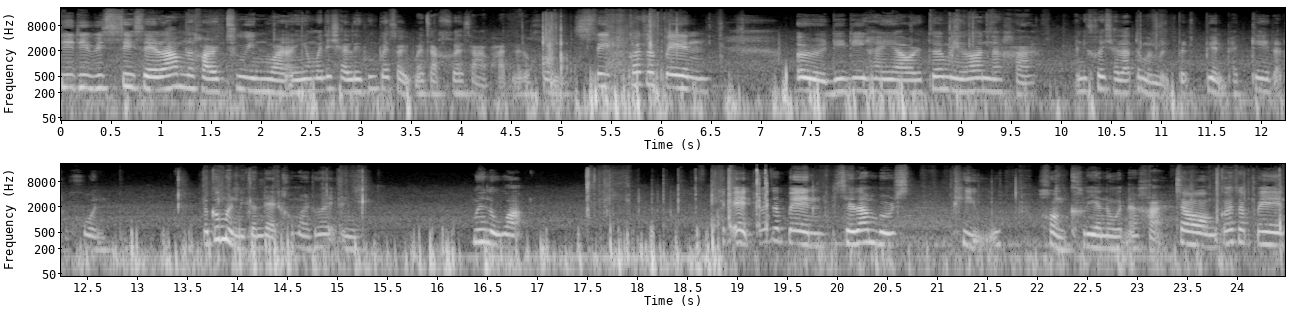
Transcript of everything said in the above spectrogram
DD v i c serum นะคะ2 in 1อันนี้ยังไม่ได้ใช้เลยเพิ่งไปสอยมาจากเครือสาพัดนะทุกคน 10 ก็จะเป็นเออ DD Hya Watermelon นะคะ อันนี้เคยใช้แล้วแต่เหมือนเหมือนเปลี่ยนแพ็กเกจอะทุกคน แล้วก็เหมือนมีกันแดดเข้ามาด้วยอันนี้ ไม่รู้อะ 11 ก็จะเป็นเซรั่มบูสต์ผิวของ Clear Note นะคะ2ก็จะเป็น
